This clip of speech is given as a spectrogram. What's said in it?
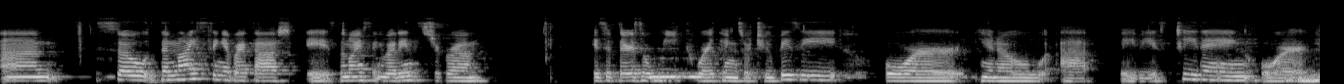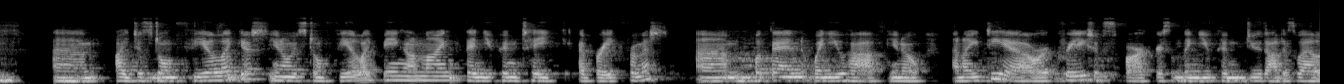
Um, so the nice thing about that is the nice thing about Instagram is if there's a week where things are too busy or you know uh, baby is teething or um, I just don't feel like it, you know, I just don't feel like being online, then you can take a break from it. Um, but then when you have, you know, an idea or a creative spark or something, you can do that as well,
